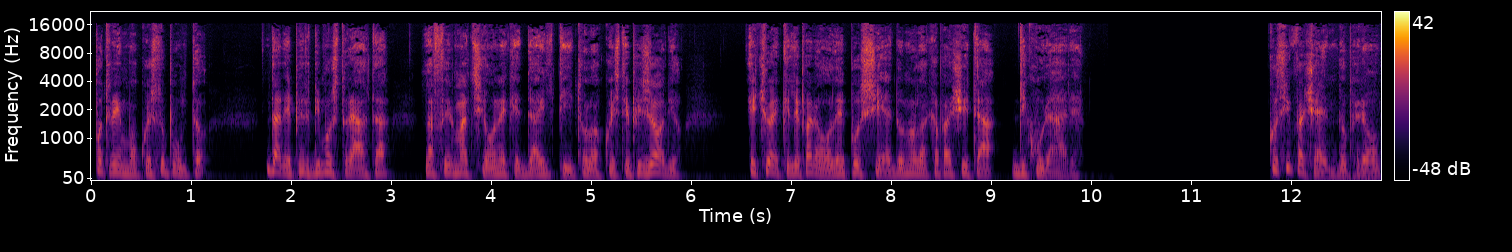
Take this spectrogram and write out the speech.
Potremmo a questo punto dare per dimostrata l'affermazione che dà il titolo a questo episodio, e cioè che le parole possiedono la capacità di curare. Così facendo, però,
